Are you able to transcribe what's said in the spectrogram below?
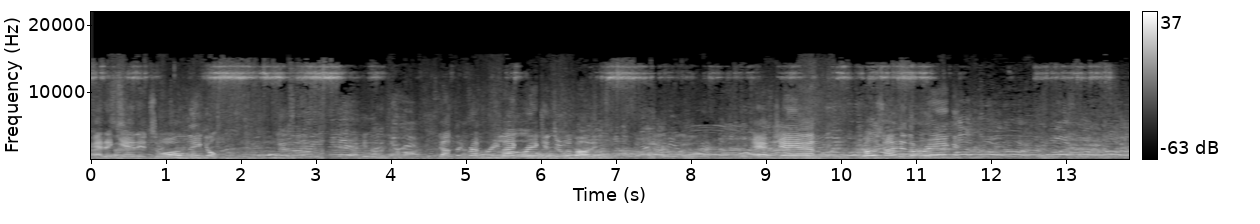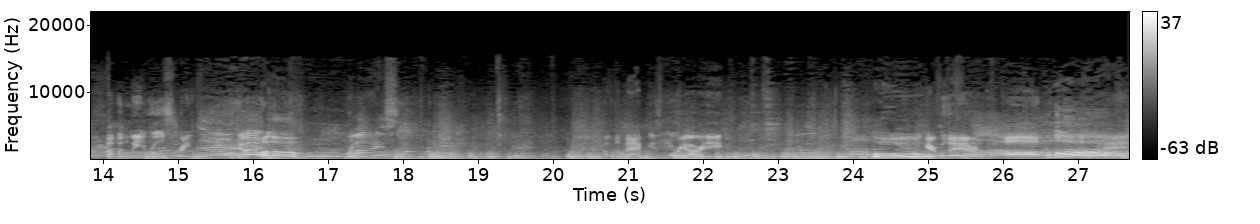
And again, it's all legal. Nothing referee Mac Ray can do about it. MJF goes under the ring. Up and Lee rolls straight through. No. Uh-oh. Rise. Out the back is Moriarty. Ooh. Careful there. Oh, come on.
